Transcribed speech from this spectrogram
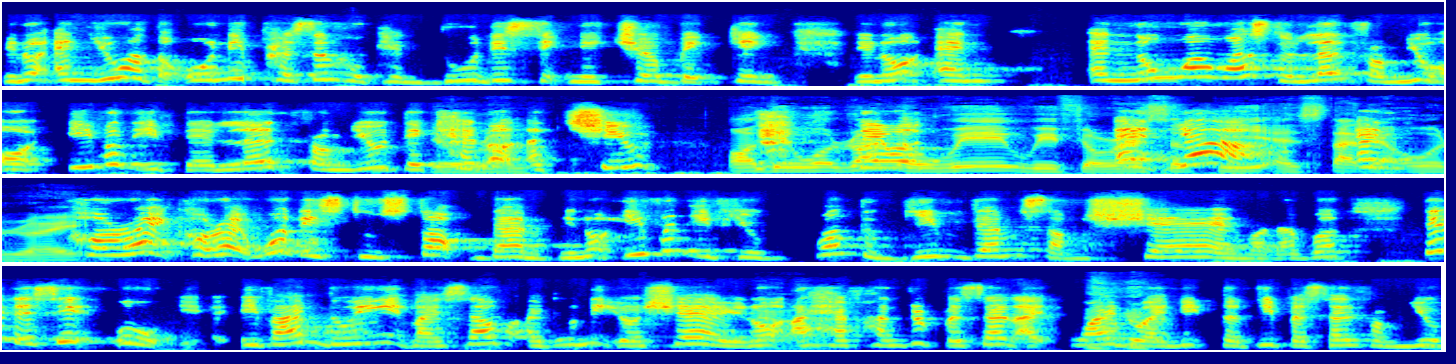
you know, and you are the only person who can do this signature baking, you know, and and no one wants to learn from you, or even if they learn from you, they They'll cannot run- achieve Or they will run They will- away with your and recipe yeah, and start and their own, right? Correct, correct. What is to stop them? You know, even if you want to give them some share and whatever, then they say, oh, if I'm doing it myself, I don't need your share. You know, Yeah. I have 100%. I, why do I need 30% from you?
